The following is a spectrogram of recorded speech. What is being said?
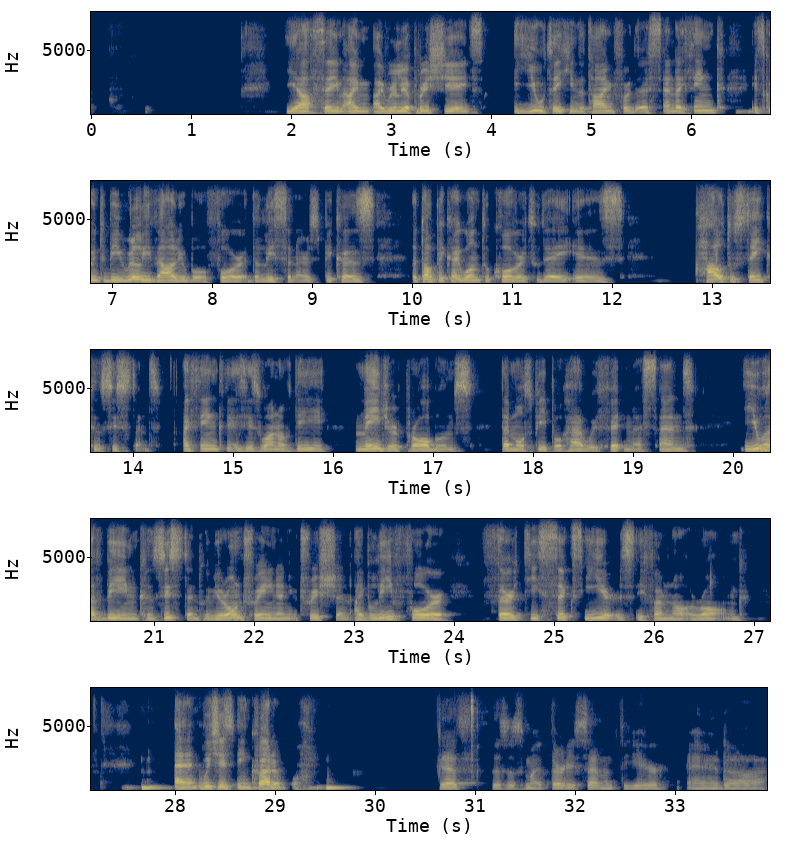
Yeah, same. I'm. I really appreciate you taking the time for this, and I think mm-hmm. it's going to be really valuable for the listeners because the topic I want to cover today is how to stay consistent. I think this is one of the major problems that most people have with fitness, and you have been consistent with your own training and nutrition. I believe for 36 years, if I'm not wrong mm-hmm. and which is incredible. Yes, this is my 37th year, and uh,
